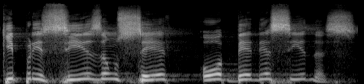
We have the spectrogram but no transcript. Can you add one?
que precisam ser obedecidas.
